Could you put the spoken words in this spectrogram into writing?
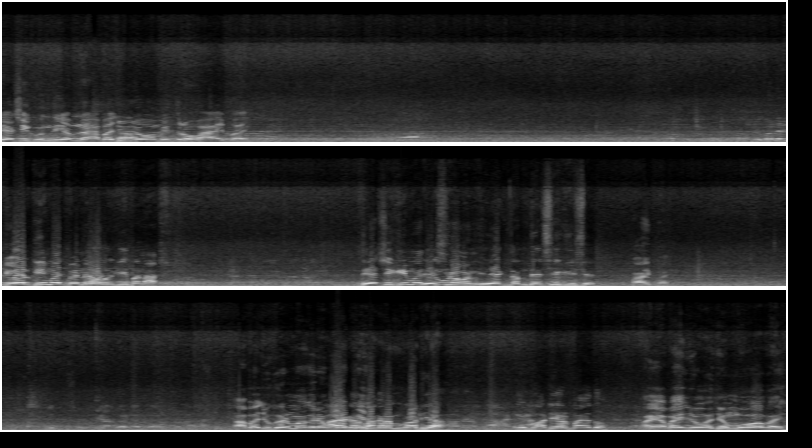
દેશી ગુંદી એમ ને આ બાજુ જો મિત્રો ભાઈ. ભાઈ પ્યોર ઘી જ પ્યોર બનાવવાનું ઘી બનાસ. દેશી ઘીમાં દેશી એકદમ દેશી ઘી છે. ભાઈ ભાઈ. આ બાજુ ગરમા ગરમ ગરમા ગરમ ગાંઠિયા. એ ગાંઠિયા પાય તો. અહીંયા ભાઈ જુઓ જમવો હો ભાઈ.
